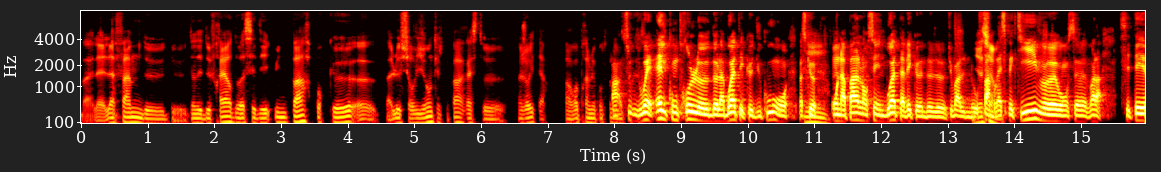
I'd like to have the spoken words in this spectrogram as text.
bah, la, femme d'un de, des deux frères doit céder une part pour que bah, le survivant, quelque part, reste majoritaire reprennent le contrôle. Ah, ouais, elle contrôle de la boîte et que du coup, parce que mmh. on n'a pas lancé une boîte avec tu vois, nos femmes respectives. On se, voilà, c'était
